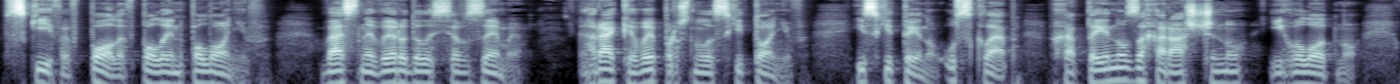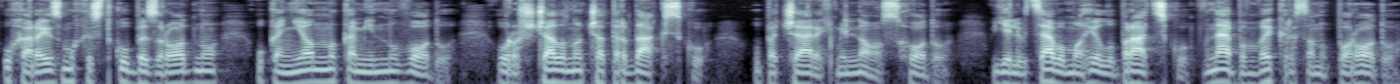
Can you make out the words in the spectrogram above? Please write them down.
в скіфи, в поле, в полин полонів, весни виродилися в зими, греки випорснули з хітонів, із хітину, у склеп, в хатину захаращену і голодну, у харизму хистку безродну, у каньйонну камінну воду, у розчелену чатердакську, у печери хмільного сходу, в єлівцеву могилу братську, в небом викресану породу,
